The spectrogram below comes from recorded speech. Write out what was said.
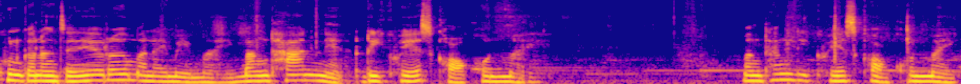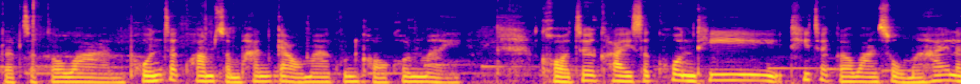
คุณกำลังจะได้เริ่มอะไรใหม่ ๆ บางท่านเนี่ย Request ขอคนใหม่ บางท่านรีเควสขอคนใหม่กับจักรวาล พ้นจากความสัมพันธ์เก่ามาคุณขอคนใหม่ ขอเจอใครสักคนที่ที่จักรวาลส่งมาให้และ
